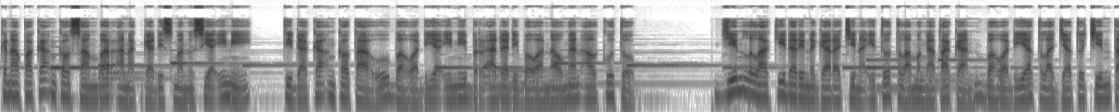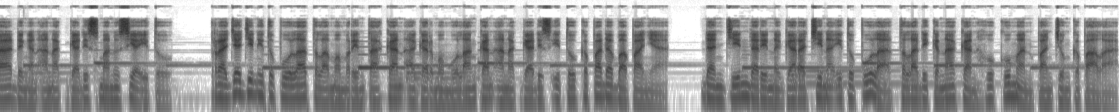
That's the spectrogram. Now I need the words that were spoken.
Kenapakah engkau sambar anak gadis manusia ini? Tidakkah engkau tahu bahwa dia ini berada di bawah naungan Al-Kutub? Jin lelaki dari negara Cina itu telah mengatakan bahwa dia telah jatuh cinta dengan anak gadis manusia itu. Raja Jin itu pula telah memerintahkan agar memulangkan anak gadis itu kepada bapaknya. Dan Jin dari negara Cina itu pula telah dikenakan hukuman pancung kepala.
